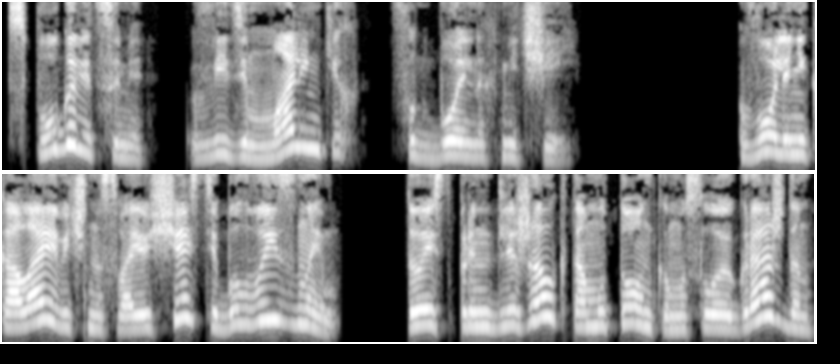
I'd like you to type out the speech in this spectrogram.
с пуговицами в виде маленьких футбольных мячей. Воля Николаевич на свое счастье был выездным, то есть принадлежал к тому тонкому слою граждан,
